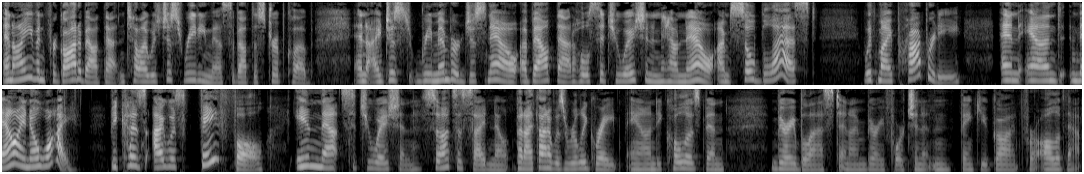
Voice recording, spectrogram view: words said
And I even forgot about that until I was just reading this about the strip club. And I just remembered just now about that whole situation and how now I'm so blessed with my property. And, and now I know why. Because I was faithful in that situation. So that's a side note, but I thought it was really great. And Ecola's been very blessed, and I'm very fortunate, and thank you, God, for all of that.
